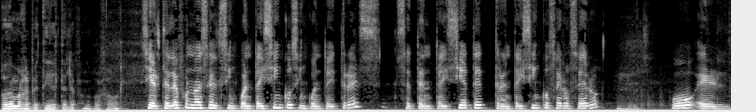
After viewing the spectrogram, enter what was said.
¿Podemos repetir el teléfono, por favor? Si el teléfono es el 55 53 77 3500 o el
